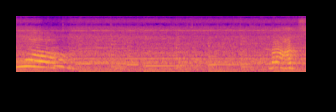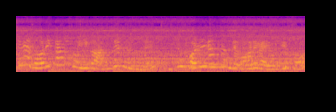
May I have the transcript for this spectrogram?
우와. 나 아침에 머리 감고 이거 안 됐는데? 이거 걸렸는데, 머리가 여기서?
